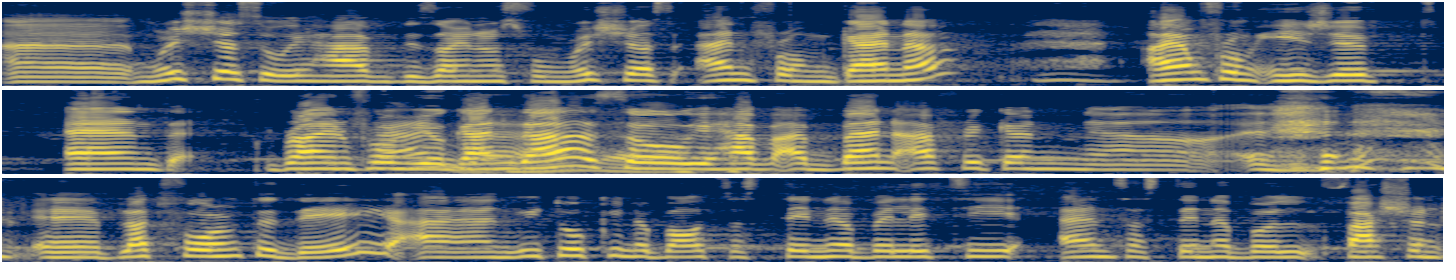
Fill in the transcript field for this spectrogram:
uh, Mauritius. So we have designers from Mauritius and from Ghana. I am from Egypt and Brian from Uganda. So we have a Pan African uh, uh, platform today, and we're talking about sustainability and sustainable fashion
